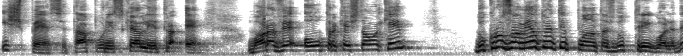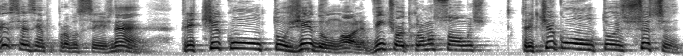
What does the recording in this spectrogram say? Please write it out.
espécie, tá? Por isso que a letra é. Bora ver outra questão aqui. Do cruzamento entre plantas do trigo, olha, dê esse exemplo para vocês, né? Triticum turgidum, olha, 28 cromossomos. Triticum turgidum,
